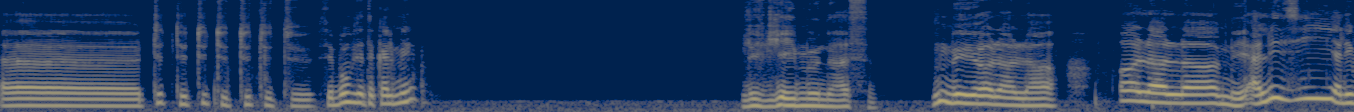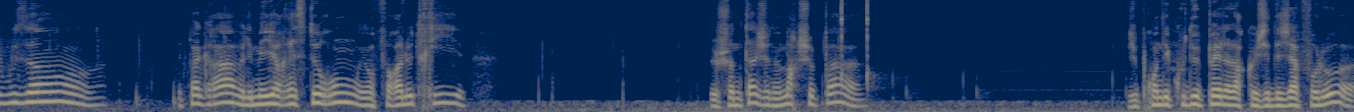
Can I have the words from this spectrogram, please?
Euh... C'est bon, vous êtes calmé Les vieilles menaces. Mais oh là là. Oh là là. Mais allez-y, allez-vous-en. C'est pas grave, les meilleurs resteront et on fera le tri. Le chantage ne marche pas. Je prends des coups de pelle alors que j'ai déjà follow.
